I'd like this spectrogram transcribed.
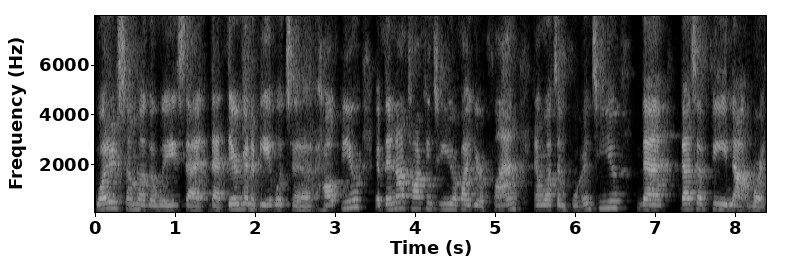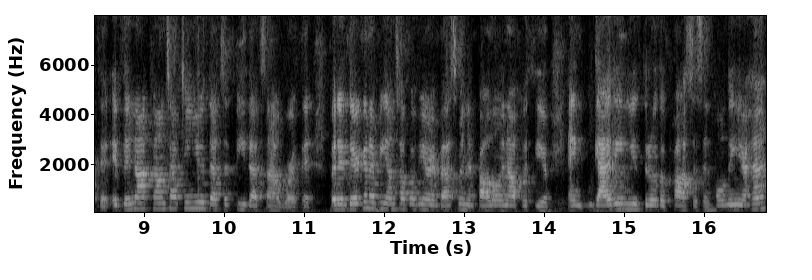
What are some of the ways that that they're going to be able to help you? If they're not talking to you about your plan and what's important to you then that's a fee not worth it. If they're not contacting you that's a fee that's not worth it. But if they're going to be on top of your investment and following up with you and guiding you through the process and holding your hand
